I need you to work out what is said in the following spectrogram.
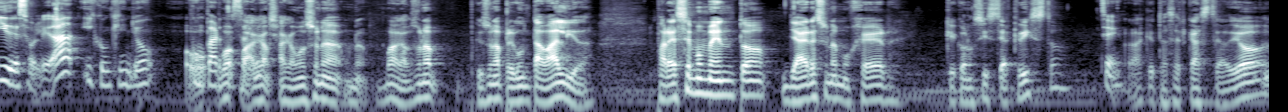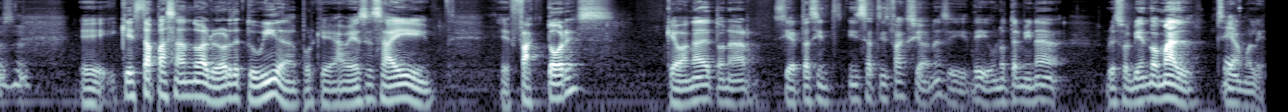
y de soledad y con quien yo comparto o- esa haga- lucha. hagamos una, hagamos una, que es una pregunta válida. Para ese momento, ya eres una mujer que conociste a Cristo, Sí. que te acercaste a Dios, eh, qué está pasando alrededor de tu vida, porque a veces hay eh, factores que van a detonar ciertas insatisfacciones y, uno termina resolviendo mal, digámosle.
